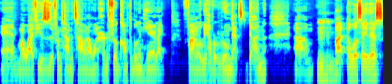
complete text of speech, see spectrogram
And my wife uses it from time to time, and I want her to feel comfortable in here. Like, finally, we have a room that's done. Um, Mhm. but I will say this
